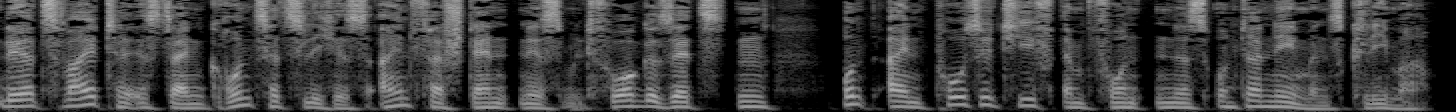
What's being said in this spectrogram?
Der zweite ist ein grundsätzliches Einverständnis mit Vorgesetzten und ein positiv empfundenes Unternehmensklima.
